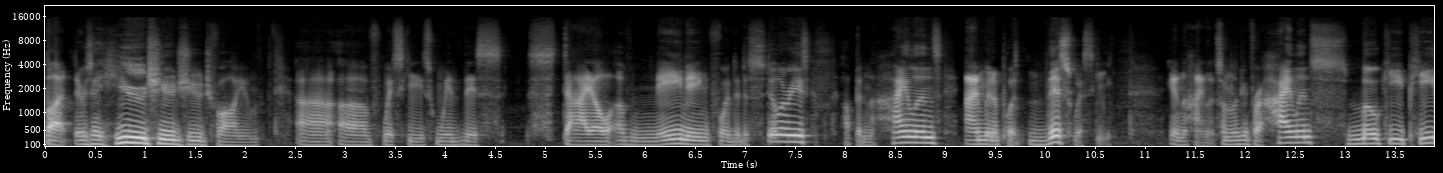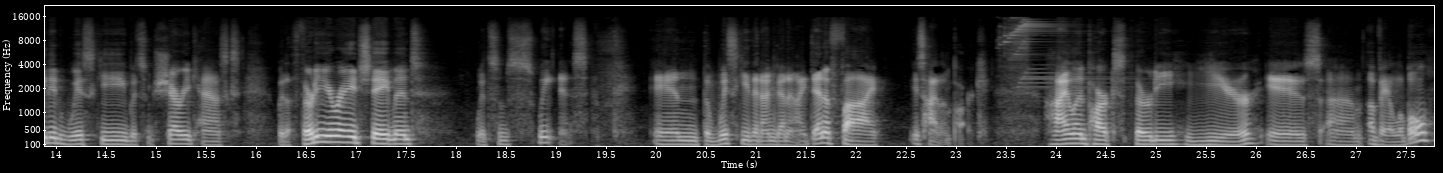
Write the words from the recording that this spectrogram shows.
but there's a huge, huge, huge volume uh, of whiskeys with this style of naming for the distilleries up in the Highlands. I'm going to put this whiskey in the Highlands. So I'm looking for a Highland smoky peated whiskey with some sherry casks with a 30 year age statement with some sweetness. And the whiskey that I'm going to identify is Highland Park. Highland Park's 30 year is um, available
